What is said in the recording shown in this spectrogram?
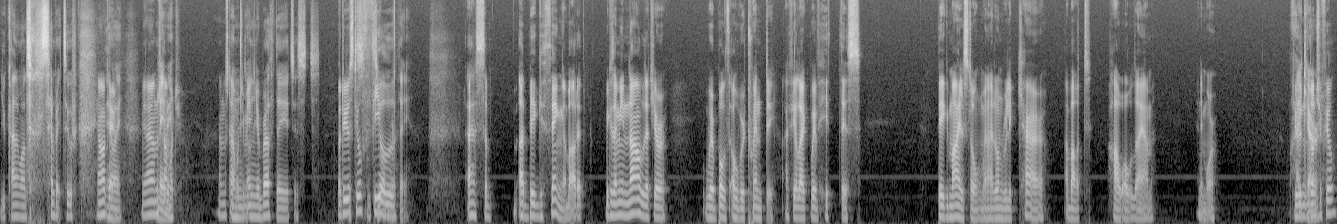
you kind of want to celebrate too. Okay. In a way. Yeah, I understand Maybe. what you, I understand what you mean. On your birthday, it's just. But do you still feel as a a big thing about it? Because I mean, now that you're we're both over twenty, I feel like we've hit this big milestone when I don't really care about how old I am anymore. Do you. Don't you feel?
